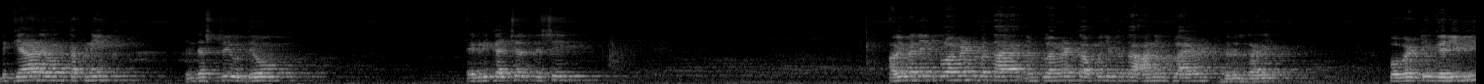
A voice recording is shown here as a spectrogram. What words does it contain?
विज्ञान एवं तकनीक, इंडस्ट्री उद्योग, एग्रीकल्चर, कृषि। अभी मैंने एम्प्लॉयमेंट बताया एम्प्लॉयमेंट का अपोजिट होता है अनएम्प्लॉयमेंट बेरोजगारी पॉवर्टी गरीबी।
